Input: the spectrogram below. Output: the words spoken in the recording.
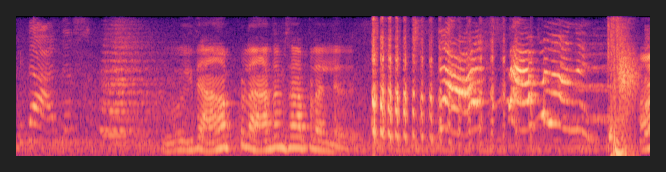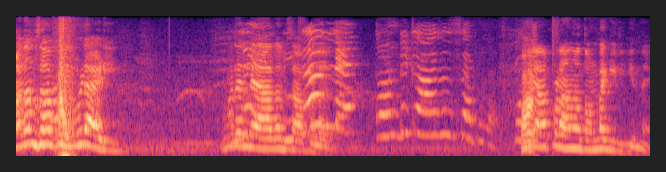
ഇത് ആഡസ്. ഓ ഇത് ആപ്പിൾ ആദംസ് ആപ്പിൾ അല്ലത് ഇത് ആഡസ് ആപ്പിളാണ്. ആദംസ് സാപ്പിൾ ഇവിടെ ആടി ഇവിടെ അല്ലേ ആദം. ഈ ആപ്പിളാണോ തൊണ്ടക്കിരിക്കുന്നേ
